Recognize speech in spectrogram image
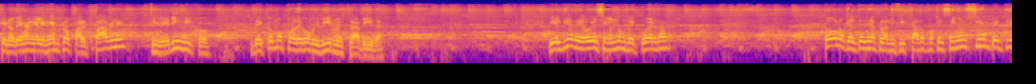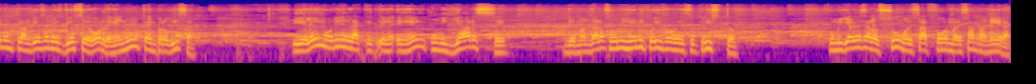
que nos dejan el ejemplo palpable y verídico de cómo podemos vivir nuestra vida. Y el día de hoy el Señor nos recuerda todo lo que Él tenía planificado, porque el Señor siempre tiene un plan. Dios no es Dios de orden, Él nunca improvisa. Y el morir en, la, en Él humillarse, de mandar a su unigénico Hijo Jesucristo, humillarse a los sumos de esa forma, de esa manera,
